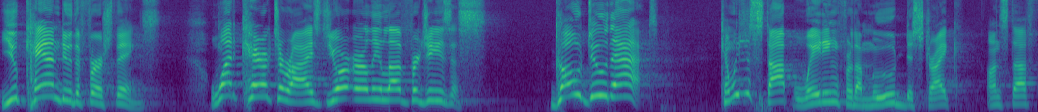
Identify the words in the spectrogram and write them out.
you can do the first things. What characterized your early love for Jesus? Go do that. Can we just stop waiting for the mood to strike on stuff?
